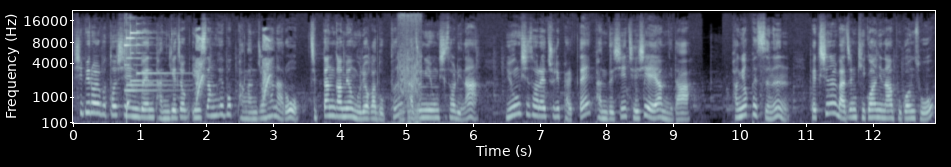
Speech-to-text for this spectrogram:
11월부터 시행된 단계적 일상 회복 방안 중 하나로 집단 감염 우려가 높은 다중이용 시설이나 유흥 시설에 출입할 때 반드시 제시해야 합니다. 방역 패스는 백신을 맞은 기관이나 보건소,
